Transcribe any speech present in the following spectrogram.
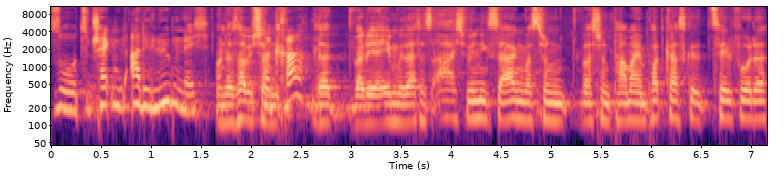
so zu checken, ah, die lügen nicht. Und das habe ich schon, da, weil du ja eben gesagt hast, ah, ich will nichts sagen, was schon, was schon ein paar Mal im Podcast erzählt wurde,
